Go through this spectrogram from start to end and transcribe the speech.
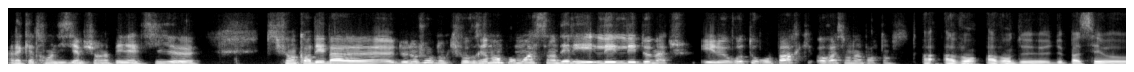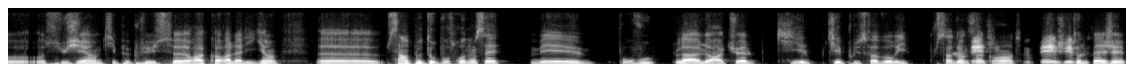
à la 90e sur un penalty qui fait encore débat euh, de nos jours. Donc il faut vraiment pour moi scinder les, deux matchs. Et le retour au parc aura son importance. Ah, avant, avant de, passer au, sujet un petit peu plus euh, raccord à la Ligue 1, euh, c'est un peu tôt pour se prononcer. Mais pour vous, là, à l'heure actuelle, qui est, qui est plus favori? 50-50 Le PSG. Le PSG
